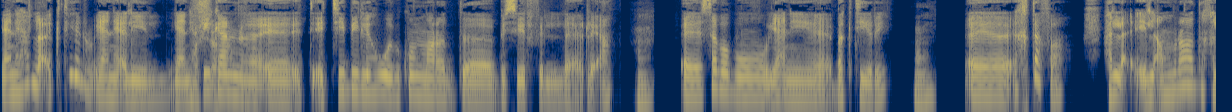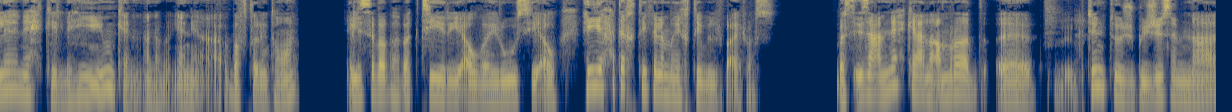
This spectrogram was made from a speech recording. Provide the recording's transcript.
يعني هلا كثير يعني قليل. يعني في كان آه، ال TB اللي هو بيكون مرض آه، بيصير في الرئة. آه، سببه يعني بكتيري. اختفى. هلا الأمراض خلينا نحكي اللي هي يمكن أنا يعني بفترض هون اللي سببها بكتيري أو فيروسي أو هي حتختفي لما يختفي الفيروس. بس إذا عم نحكي على أمراض بتنتج بجسمنا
